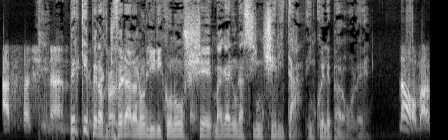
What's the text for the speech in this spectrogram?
affascinante. perché però Ferrara che- non gli riconosce magari una sincerità in quelle parole? No, ma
